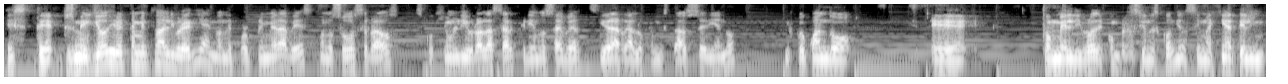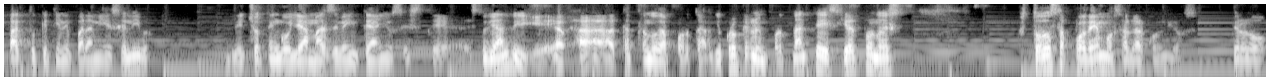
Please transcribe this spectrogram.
Este, pues me guió directamente a una librería en donde por primera vez, con los ojos cerrados, escogí un libro al azar queriendo saber si era real lo que me estaba sucediendo y fue cuando eh, tomé el libro de Conversaciones con Dios. Imagínate el impacto que tiene para mí ese libro. De hecho, tengo ya más de 20 años este, estudiando y eh, tratando de aportar. Yo creo que lo importante, es cierto, no es, pues todos podemos hablar con Dios, pero lo,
